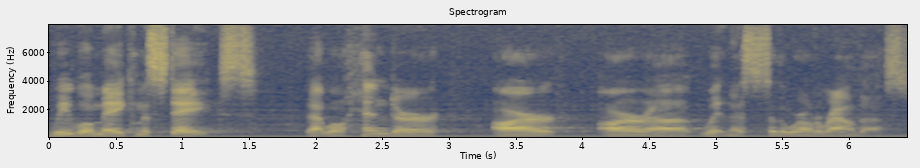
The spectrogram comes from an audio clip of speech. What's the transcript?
we will make mistakes that will hinder our, our uh, witness to the world around us.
